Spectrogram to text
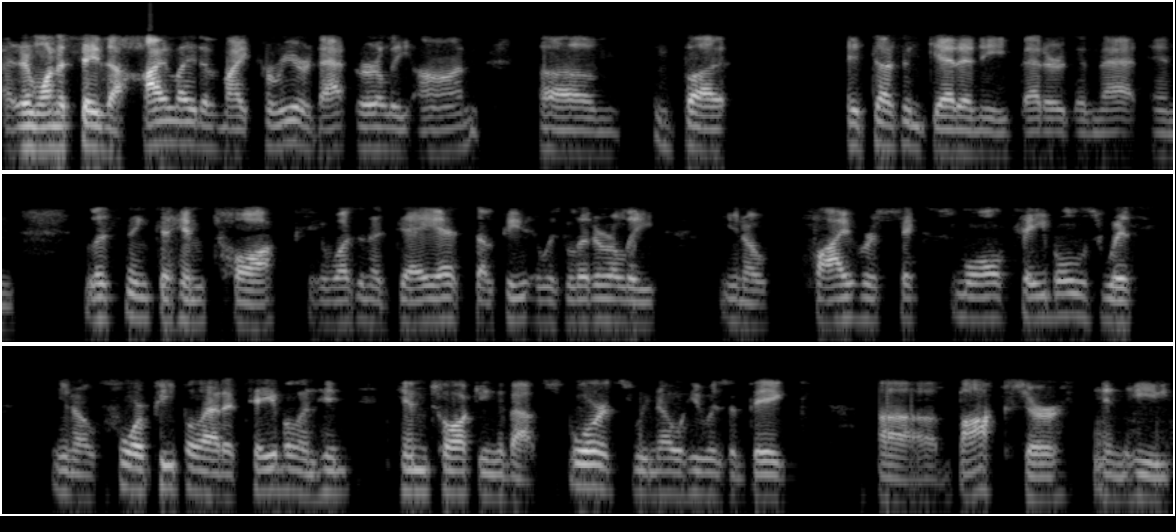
I don't want to say the highlight of my career that early on, um, but it doesn't get any better than that. And listening to him talk, it wasn't a dais it was literally, you know, five or six small tables with, you know, four people at a table and him him talking about sports. We know he was a big uh, boxer and he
